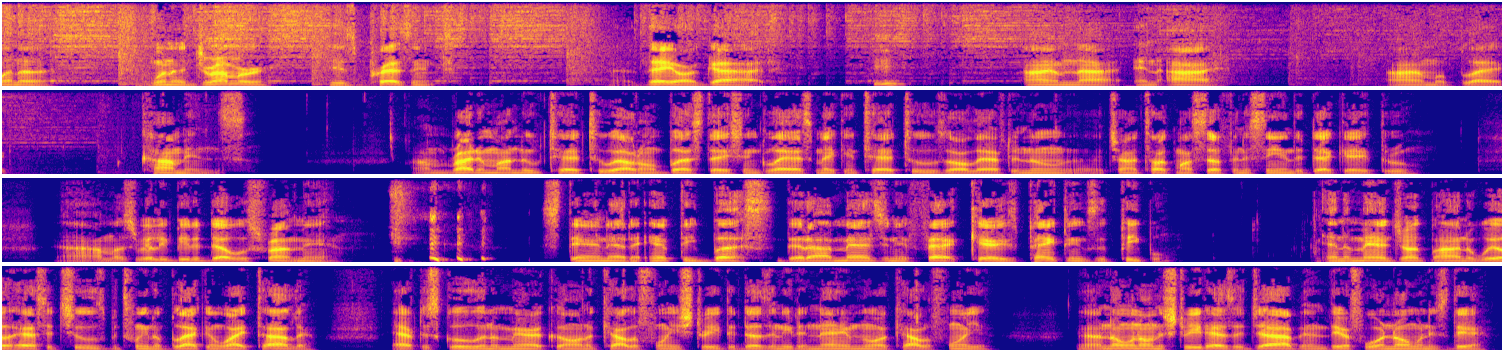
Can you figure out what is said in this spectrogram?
When a when a drummer is present, they are God. I am not an I. I am a black commons. I'm writing my new tattoo out on bus station glass, making tattoos all afternoon, uh, trying to talk myself into seeing the decade through. Uh, I must really be the devil's front man. staring at an empty bus that I imagine in fact carries paintings of people. And a man drunk behind the wheel has to choose between a black and white toddler after school in America on a California street that doesn't need a name nor California. Uh, no one on the street has a job and therefore no one is there.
